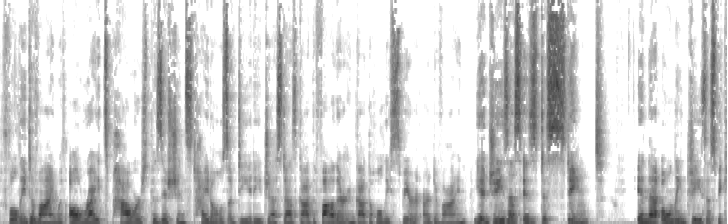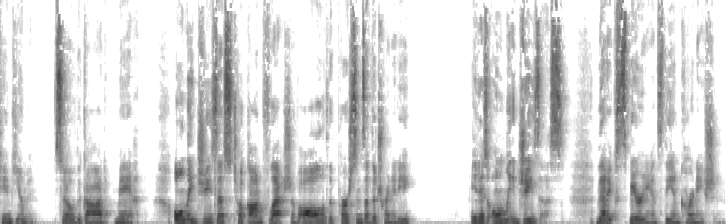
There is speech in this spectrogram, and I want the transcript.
fully divine with all rights, powers, positions, titles of deity, just as God the Father and God the Holy Spirit are divine. Yet Jesus is distinct in that only Jesus became human, so the God man. Only Jesus took on flesh. Of all of the persons of the Trinity, it is only Jesus that experienced the incarnation.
